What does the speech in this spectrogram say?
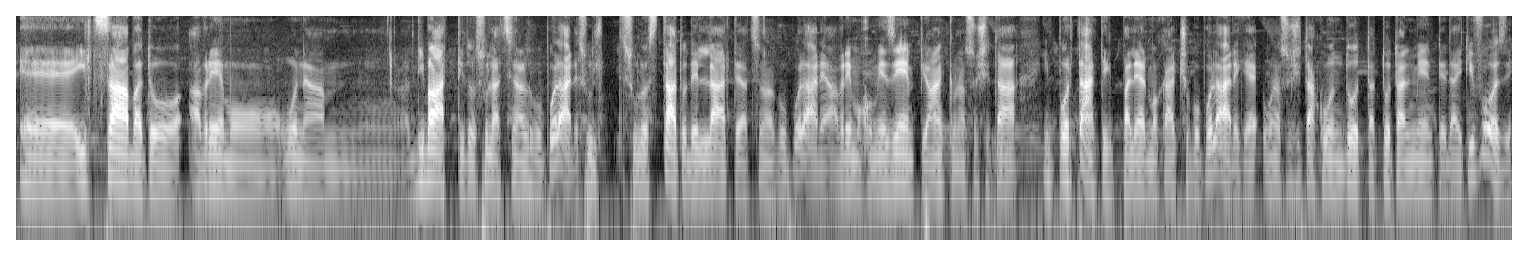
Eh, il sabato avremo un um, dibattito sull'azionario popolare, sul, sullo stato dell'arte dell'azionario popolare. Avremo come esempio anche una società importante, il Palermo Calcio Popolare, che è una società condotta totalmente dai tifosi,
